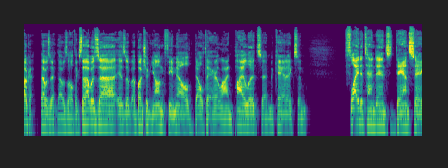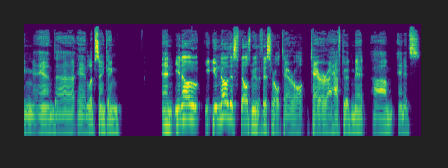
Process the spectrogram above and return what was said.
Okay, that was it. That was the whole thing. So that was uh, is a, a bunch of young female Delta airline pilots and mechanics and flight attendants dancing and uh, and lip syncing. And you know, you know, this fills me with visceral terror. Terror, I have to admit, um, and it's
